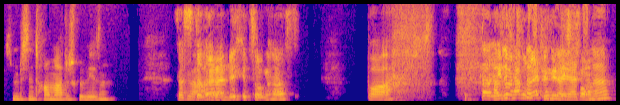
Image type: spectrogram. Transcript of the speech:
ist ein bisschen traumatisch gewesen. Dass du das allein durchgezogen hast? Boah. Dann also ich habe das Buch ja jetzt, vor. ne?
